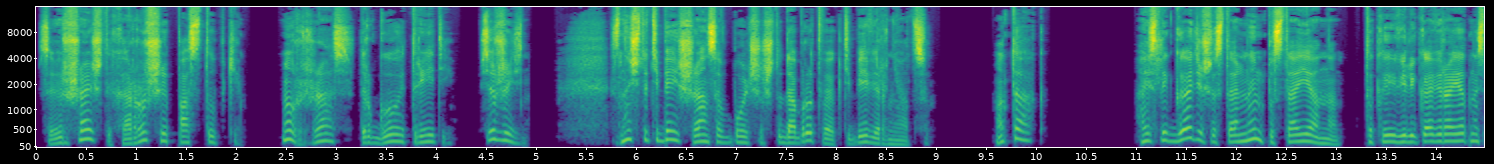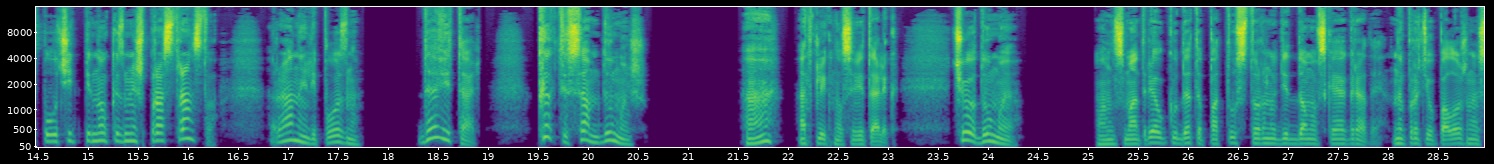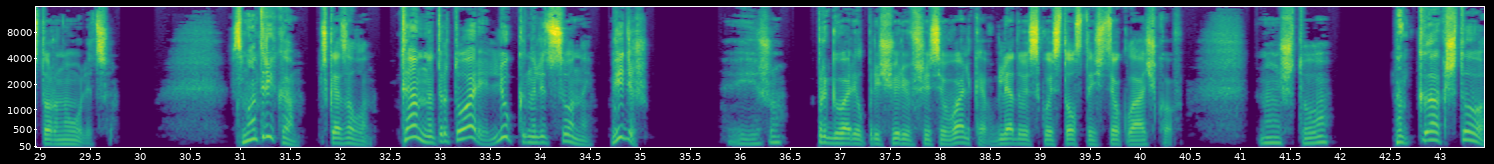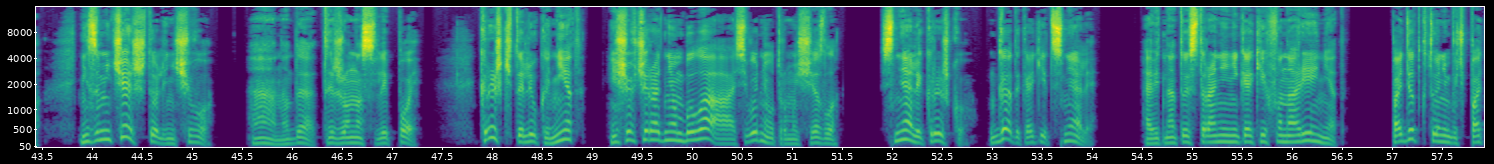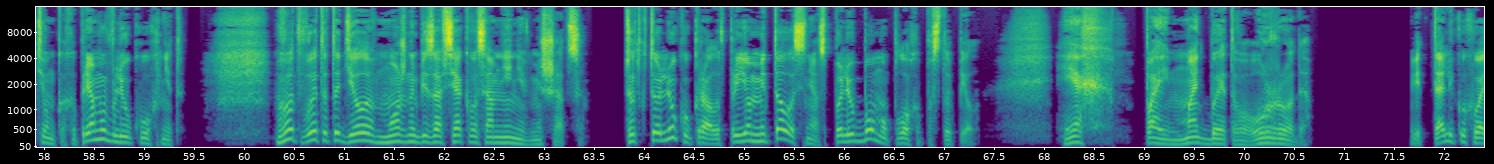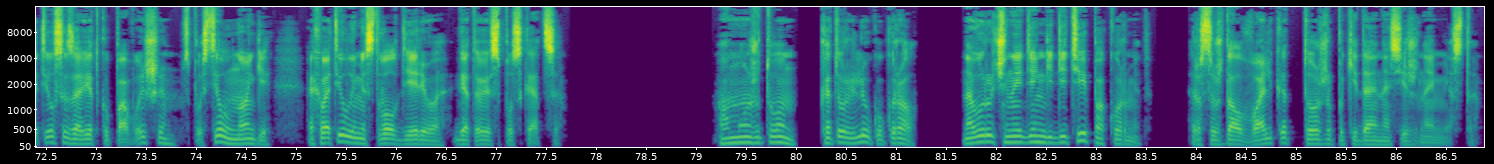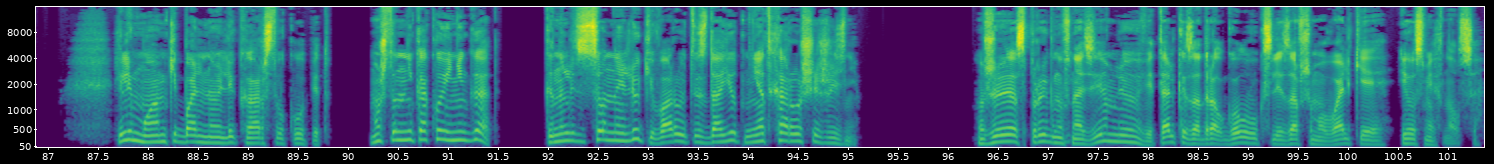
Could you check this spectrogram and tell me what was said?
«Совершаешь ты хорошие поступки. Ну, раз, другой, третий, всю жизнь. Значит, у тебя и шансов больше, что добро твое к тебе вернется. Вот так. А если гадишь остальным постоянно, так и велика вероятность получить пинок из межпространства. Рано или поздно. Да, Виталь? Как ты сам думаешь?» «А?» — откликнулся Виталик. «Чего думаю?» Он смотрел куда-то по ту сторону детдомовской ограды, на противоположную сторону улицы. «Смотри-ка», — сказал он, — «там, на тротуаре, люк канализационный. Видишь?» «Вижу», — проговорил прищурившийся Валька, вглядываясь сквозь толстые стекла очков. «Ну и что?» «Ну как что? Не замечаешь, что ли, ничего?» «А, ну да, ты же у нас слепой. Крышки-то люка нет. Еще вчера днем была, а сегодня утром исчезла. Сняли крышку. Гады какие-то сняли. А ведь на той стороне никаких фонарей нет. Пойдет кто-нибудь в потемках и прямо в люк ухнет. Вот в это-то дело можно безо всякого сомнения вмешаться. Тот, кто люк украл и в прием металла снес, по-любому плохо поступил. Эх, поймать бы этого урода. Виталик ухватился за ветку повыше, спустил ноги, охватил ими ствол дерева, готовясь спускаться. «А может, он, который люк украл, на вырученные деньги детей покормит?» — рассуждал Валька, тоже покидая насиженное место. «Или мамке больное лекарство купит. Может, он никакой и не гад. Канализационные люки воруют и сдают не от хорошей жизни». Уже спрыгнув на землю, Виталька задрал голову к слезавшему Вальке и усмехнулся.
